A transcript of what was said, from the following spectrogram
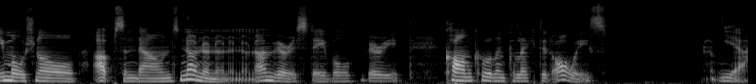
emotional ups and downs. No, no, no, no, no. I'm very stable, very calm, cool, and collected always. Yeah.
